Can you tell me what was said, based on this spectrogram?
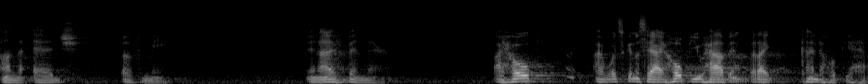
on the edge of me. And I've been there. I hope, I was going to say, I hope you haven't, but I kind of hope you have.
